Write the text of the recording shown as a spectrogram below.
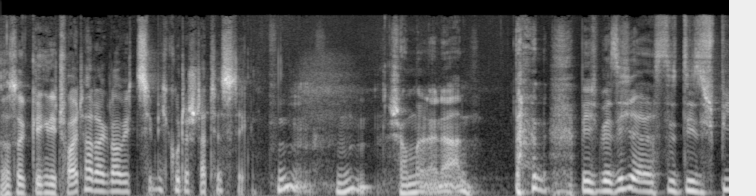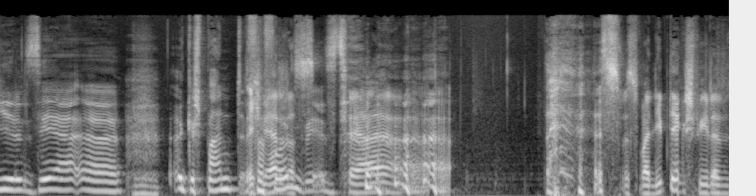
Also gegen Detroit hat er, glaube ich, ziemlich gute Statistiken. Hm, hm. Schau mal einer an dann bin ich mir sicher, dass du dieses Spiel sehr äh, gespannt ich verfolgen das, willst. Ja, ja, ja. Es ist mein Lieblingsspiel im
